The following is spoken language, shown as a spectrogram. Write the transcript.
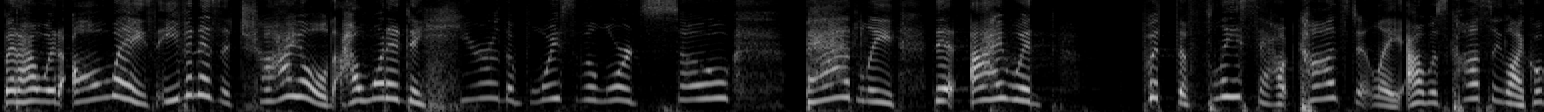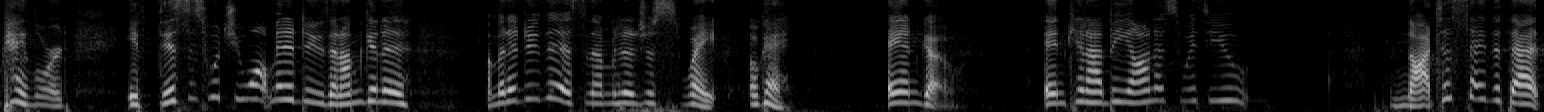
But I would always, even as a child, I wanted to hear the voice of the Lord so badly that I would put the fleece out constantly. I was constantly like, okay, Lord, if this is what you want me to do, then I'm gonna I'm gonna do this and I'm gonna just wait. Okay. And go. And can I be honest with you? Not to say that that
